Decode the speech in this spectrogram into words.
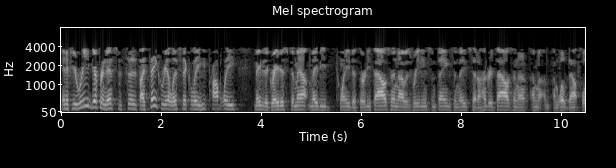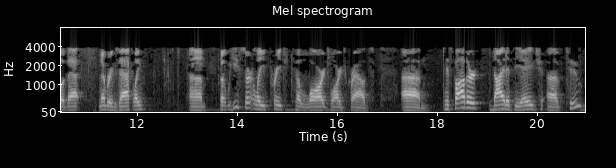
And if you read different instances, I think realistically he probably maybe the greatest amount, maybe 20 to 30,000. I was reading some things and they said 100,000. I'm, I'm, I'm a little doubtful of that number exactly. Um, but he certainly preached to large, large crowds. Um, his father died at the age of two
